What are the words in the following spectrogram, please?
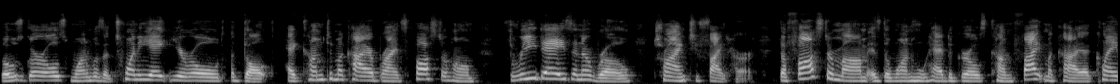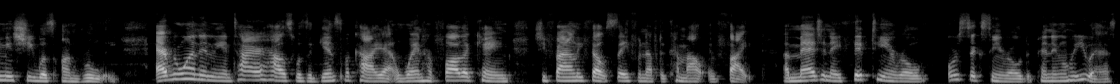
Those girls, one was a 28 year old adult, had come to Ma'Khia Bryant's foster home three days in a row trying to fight her. The foster mom is the one who had the girls come fight Ma'Khia, claiming she was unruly. Everyone in the entire house was against Ma'Khia, and when her father came, she finally felt safe enough to come out and fight. Imagine a 15 year old or 16 year old, depending on who you ask,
